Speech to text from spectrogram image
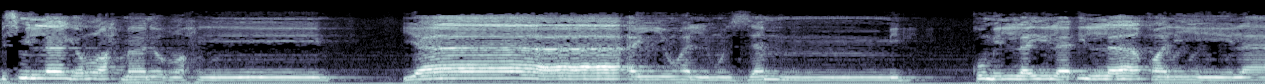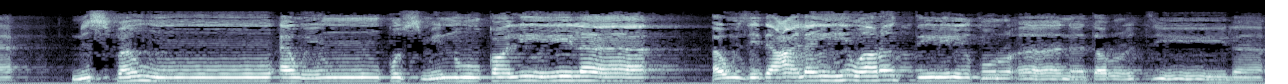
بسم الله الرحمن الرحيم. يا أيها المزمل قم الليل إلا قليلا. نصفه أو انقص منه قليلا. أو زد عليه ورتل القرآن ترتيلا.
